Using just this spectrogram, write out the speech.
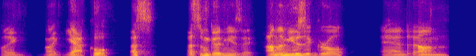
like like yeah, cool. That's that's some good music. I'm a music girl and um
